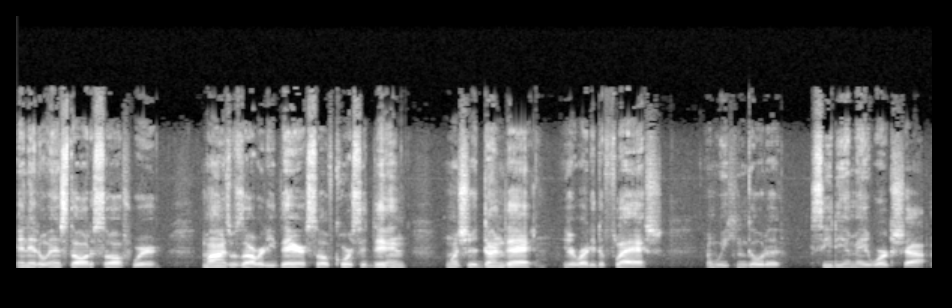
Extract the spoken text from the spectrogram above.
And it'll install the software. Mine was already there so of course it didn't. Once you're done that you're ready to flash and we can go to CDMA workshop.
